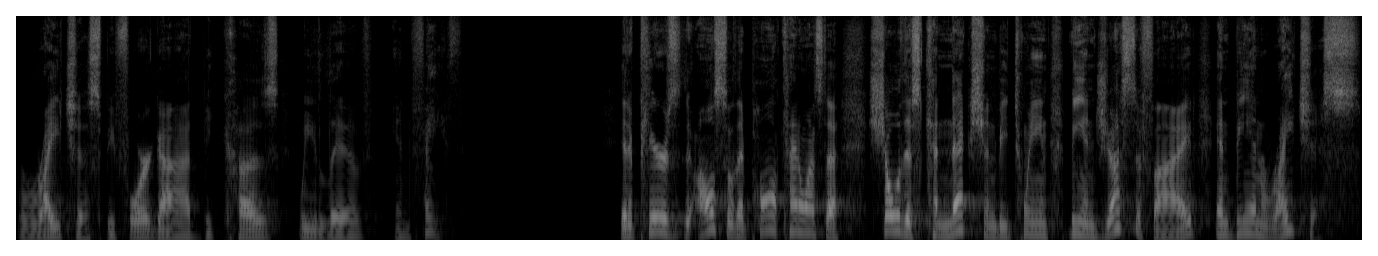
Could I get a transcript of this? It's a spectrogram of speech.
righteous before God because we live in faith. It appears also that Paul kind of wants to show this connection between being justified and being righteous.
